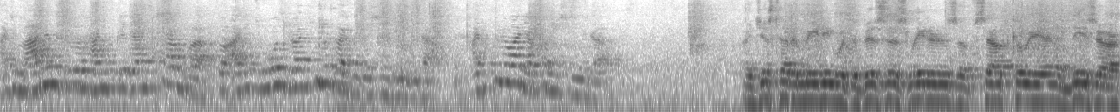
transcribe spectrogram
아주 많은 그 한국에 대한 사랑과 또 아주 좋은 그런 힘을 가지고 계신 분입니다. 아주 훌륭한 여성이십니다. I just had a meeting with the business leaders of South Korea, and these are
